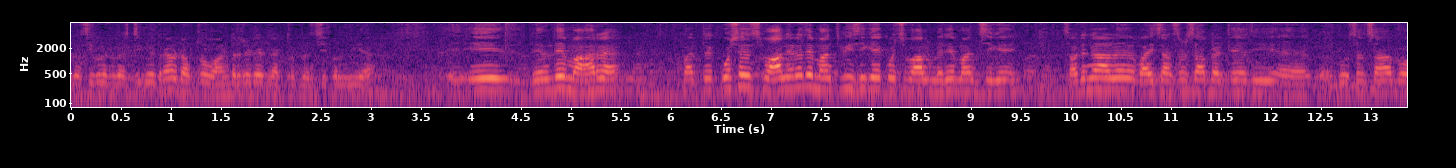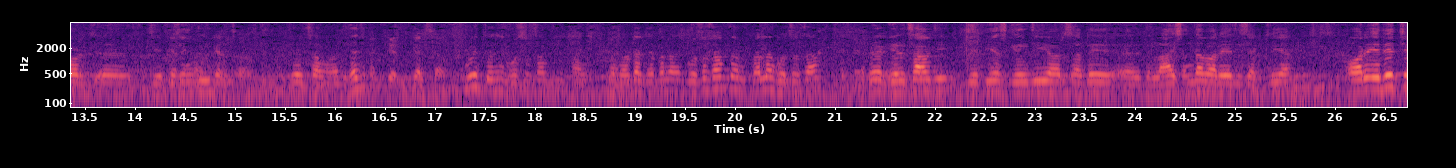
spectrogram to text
ਪ੍ਰਿੰਸੀਪਲ ਇਨਵੈਸਟੀਗੇਟਰ ਆ ਡਾਕਟਰ ਵਾਂਡਰ ਜਿਹੜੇ ਡਾਇਰੈਕਟਰ ਪ੍ਰਿੰਸੀਪਲ ਵੀ ਆ। ਇਹ- ਦਿਲ ਦੇ ਮਾਹਰ ਹੈ ਬਟ ਕੁਝ ਸਵਾਲ ਇਹਨਾਂ ਦੇ ਮਨ 'ਚ ਵੀ ਸੀਗੇ ਕੁਝ ਸਵਾਲ ਮੇਰੇ ਮਨ 'ਚ ਸੀਗੇ। ਸਾਡੇ ਨਾਲ ਵਾਈਸ ਚਾਂਸਲਰ ਸਾਹਿਬ ਬੈਠੇ ਆ ਜੀ ਗੋਸਲ ਸਾਹਿਬ ਔਰ ਜੇਪੀ ਸਿੰਘ ਜੀ। ਗਿੱਲ ਸਾਹਿਬ। ਹਾਂਜੀ ਹਾਂਜੀ। ਗੱਲ ਸਾਹਿਬ। ਉਹ ਤੁਸੀਂ ਗੋਸਲ ਸਾਹਿਬ ਜੀ ਹਾਂਜੀ। ਮੈਂ ਤੁਹਾਡਾ ਪਹਿਲਾਂ ਗੋਸਲ ਸਾਹਿਬ ਤੋਂ ਪਹਿਲਾਂ ਗੋਸਲ ਸਾਹਿਬ। ਫਿਰ ਗਿੱਲ ਸਾਹਿਬ ਜੀ ਜੇਪੀਐਸ ਗਿੱਲ ਜੀ ਔਰ ਸਾਡੇ ਅਹ, ਸੰਧਾ ਬਾਰੇ ਜੀ ਸੈਕਟਰੀ ਆ। ਔਰ ਇਹਦੇ ਚ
